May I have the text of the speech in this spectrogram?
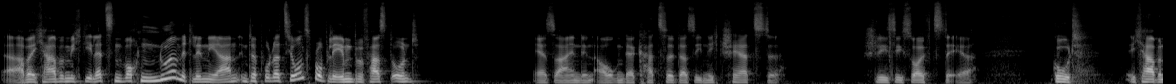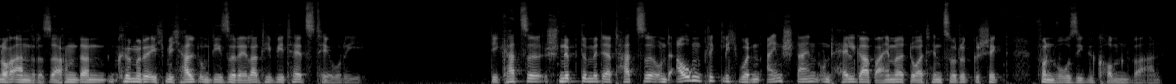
Aber ich habe mich die letzten Wochen nur mit linearen Interpolationsproblemen befasst und. Er sah in den Augen der Katze, dass sie nicht scherzte. Schließlich seufzte er. Gut, ich habe noch andere Sachen, dann kümmere ich mich halt um diese Relativitätstheorie. Die Katze schnippte mit der Tatze und augenblicklich wurden Einstein und Helga Beimer dorthin zurückgeschickt, von wo sie gekommen waren.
